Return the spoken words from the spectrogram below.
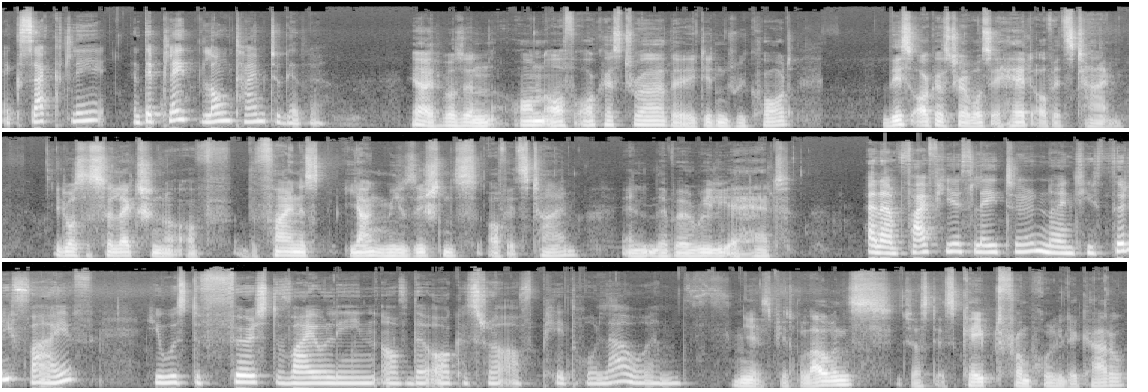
exactly. And they played long time together. Yeah, it was an on off orchestra, they didn't record. This orchestra was ahead of its time. It was a selection of the finest young musicians of its time, and they were really ahead. And then five years later, 1935, he was the first violin of the orchestra of Pedro Laurenz. Yes, Pedro Laurenz just escaped from Julio De Caro.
